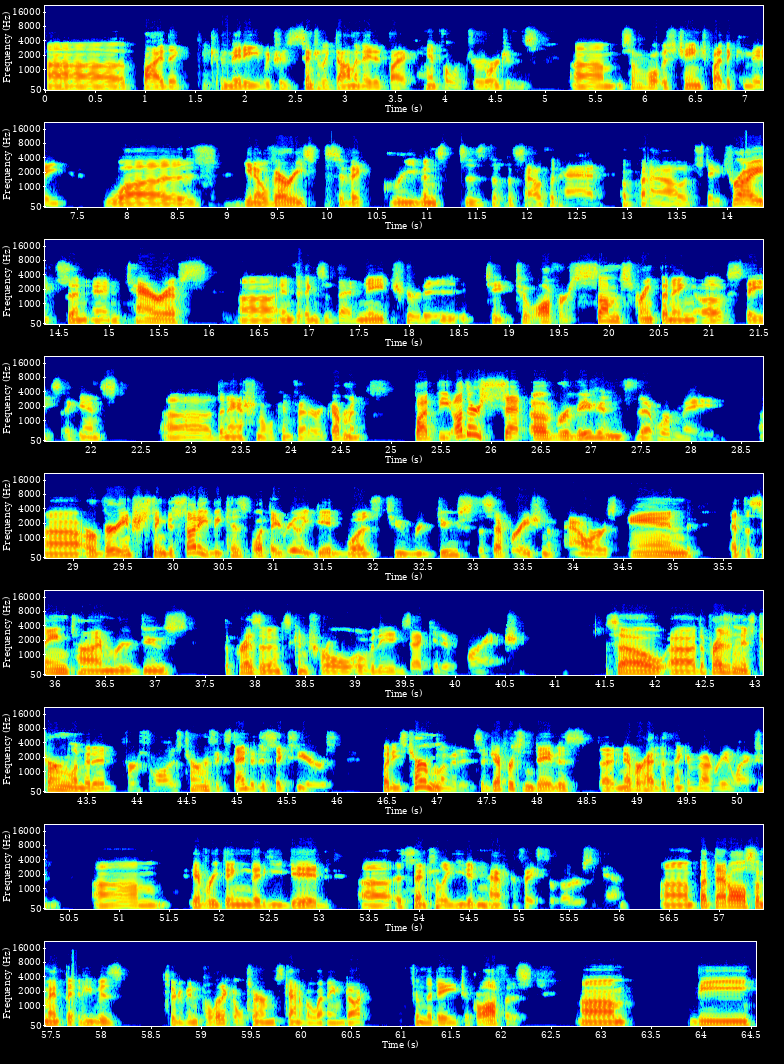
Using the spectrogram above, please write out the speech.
uh, by the committee, which was essentially dominated by a handful of Georgians, um, some of what was changed by the committee was, you know, very specific grievances that the South had had about states' rights and, and tariffs uh, and things of that nature to, to, to offer some strengthening of states against uh, the national Confederate government. But the other set of revisions that were made uh, are very interesting to study because what they really did was to reduce the separation of powers and at the same time reduce the president's control over the executive branch. So uh, the president is term limited. First of all, his term is extended to six years, but he's term limited. So Jefferson Davis uh, never had to think about reelection. Um, everything that he did, uh, essentially, he didn't have to face the voters again. Um, but that also meant that he was sort of in political terms kind of a lame duck from the day he took office. Um, the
